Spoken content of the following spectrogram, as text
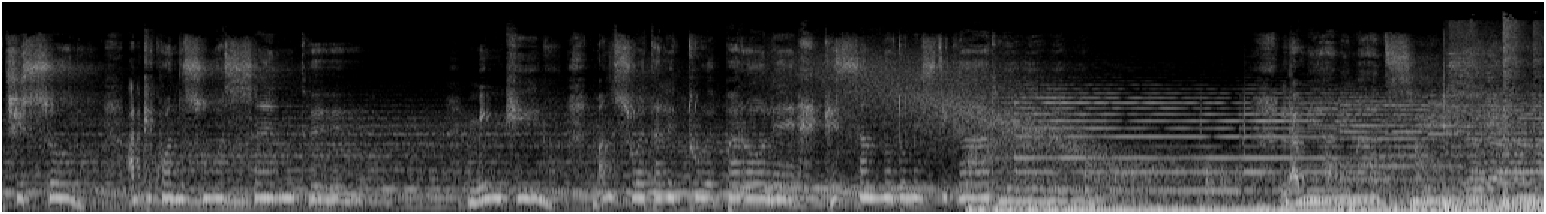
Ci sono anche quando sono assente mi inchino, mansueta le tue parole che sanno domesticare la mia anima zingara.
